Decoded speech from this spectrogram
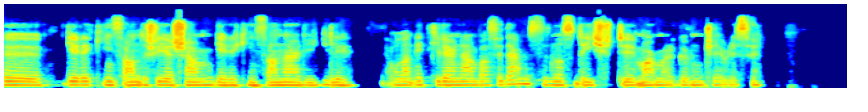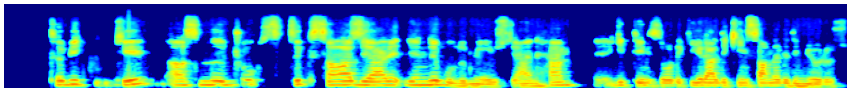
e, gerek insan dışı yaşam, gerek insanlarla ilgili olan etkilerinden bahseder misiniz? Nasıl değişti Marmara Gölü'nün çevresi? Tabii ki aslında çok sık sağ ziyaretlerinde bulunuyoruz. Yani hem gittiğimizde oradaki yereldeki insanları dinliyoruz.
